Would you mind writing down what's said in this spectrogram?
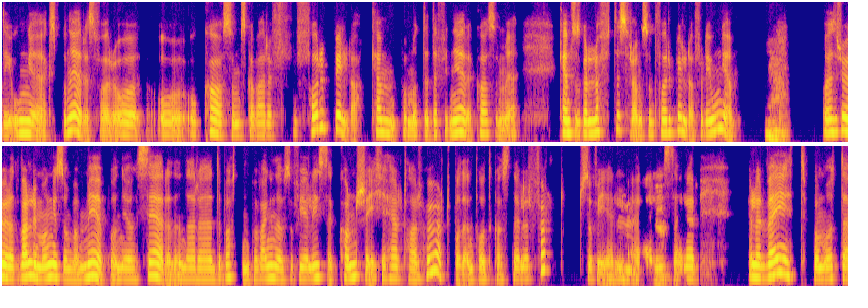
de unge eksponeres for, og, og, og hva som skal være forbilder. Hvem på en måte definerer hva som er Hvem som skal løftes fram som forbilder for de unge. Ja. Og jeg tror at veldig mange som var med på å nyansere den der eh, debatten på vegne av Sofie Elise, kanskje ikke helt har hørt på den podkasten eller fulgt Sofie Mm. Elise, eller, eller vet på en måte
